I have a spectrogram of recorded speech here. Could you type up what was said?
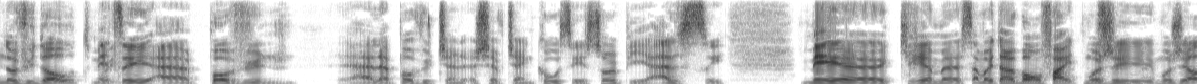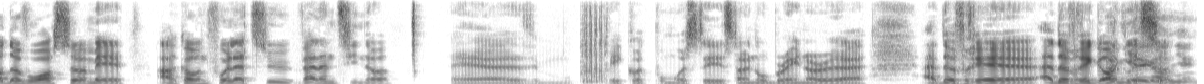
en a vu d'autres, mais Oui. tu sais, elle n'a pas vu une- elle a pas vu Chen- Shevchenko, c'est sûr, puis elle le sait. Mais euh, crime, ça va être un bon fight. Moi, j'ai, Absolument. moi, j'ai hâte de voir ça, mais encore une fois là-dessus, Valentina, euh, écoute, pour moi, c'est, un no-brainer. Euh, elle devrait, euh, elle devrait gagner Elle devrait ça. gagner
